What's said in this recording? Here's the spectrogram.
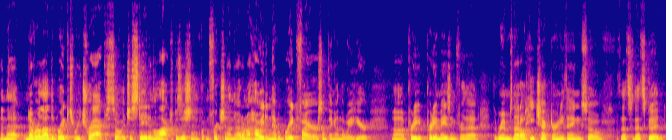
and that never allowed the brake to retract. So it just stayed in the locked position, putting friction on there. I don't know how he didn't have a brake fire or something on the way here. Uh, pretty pretty amazing for that. The rim's not all heat checked or anything, so that's that's good.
